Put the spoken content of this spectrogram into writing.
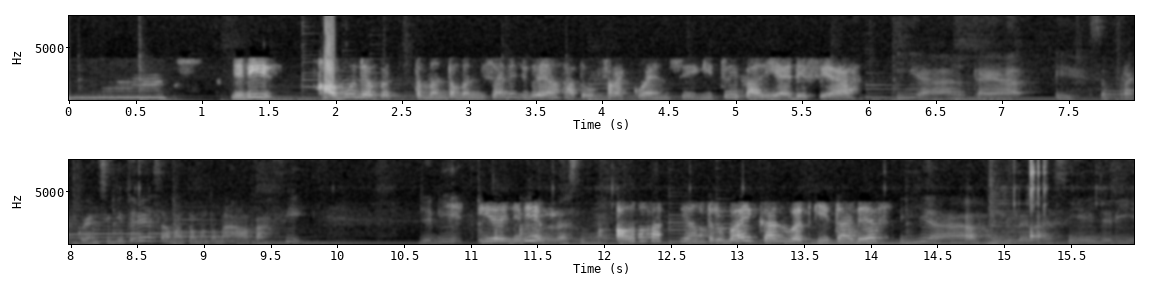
Hmm, jadi kamu dapet teman-teman di sana juga yang satu frekuensi gitu kali ya, Dev ya? iya kayak ih sefrekuensi gitu deh sama teman-teman Alkafi jadi Iya, jadi Allah kasih yang terbaik kan buat kita, Dev. iya alhamdulillah sih. Jadi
